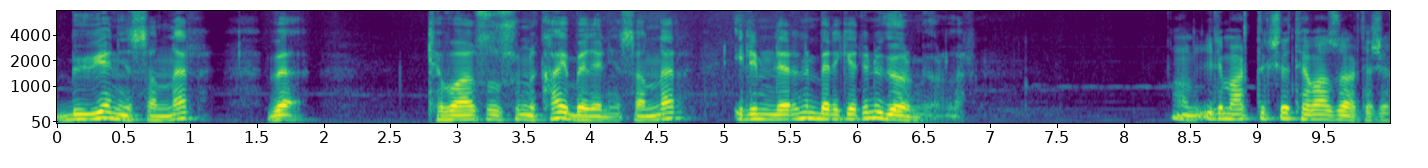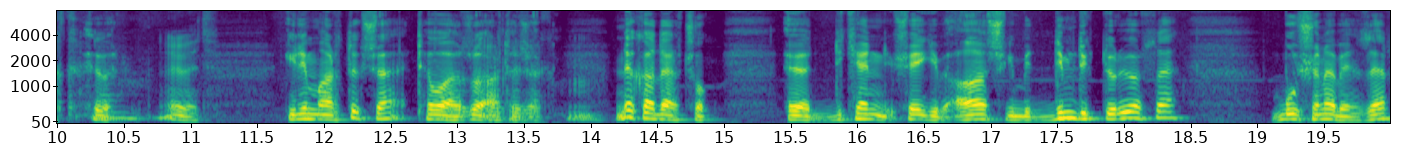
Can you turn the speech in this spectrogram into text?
büyüyen insanlar ve tevazusunu kaybeden insanlar ilimlerinin bereketini görmüyorlar. Yani ilim arttıkça tevazu artacak. Evet. Evet. İlim arttıkça tevazu artacak. Artacak. Ne kadar çok evet diken şey gibi ağaç gibi dimdik duruyorsa bu şuna benzer.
